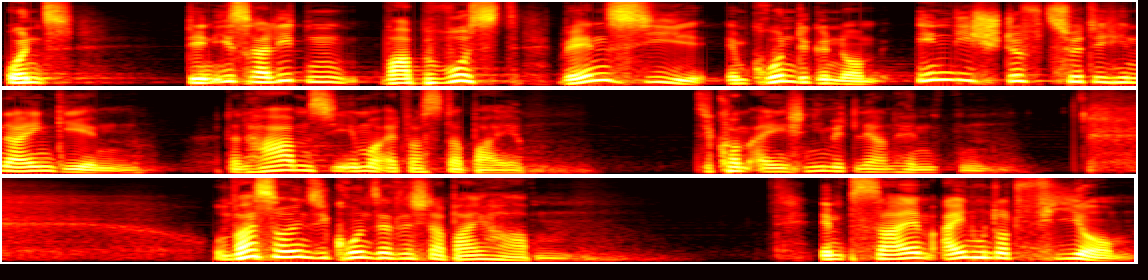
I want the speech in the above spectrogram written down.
Und den Israeliten war bewusst, wenn sie im Grunde genommen in die Stiftshütte hineingehen, dann haben sie immer etwas dabei. Sie kommen eigentlich nie mit leeren Händen. Und was sollen sie grundsätzlich dabei haben? Im Psalm 104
